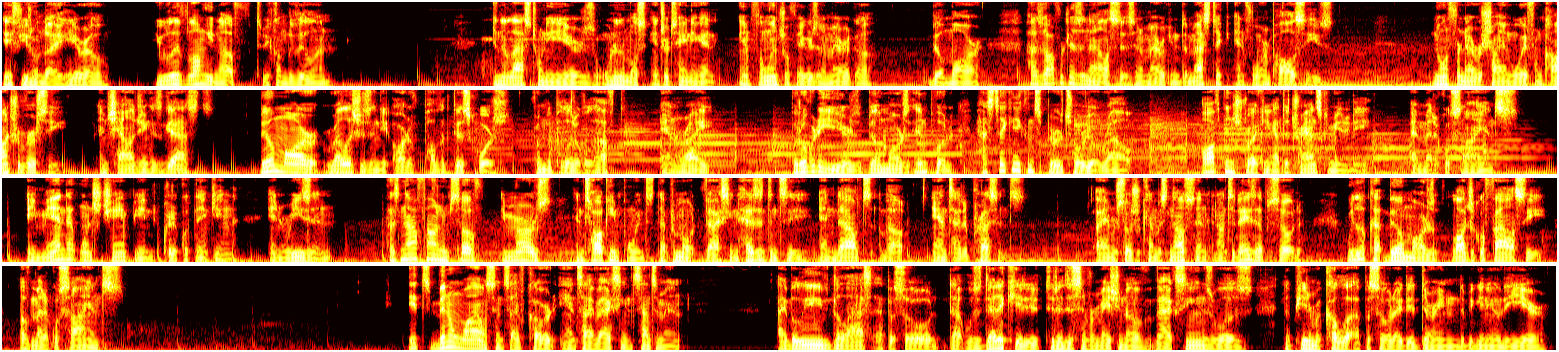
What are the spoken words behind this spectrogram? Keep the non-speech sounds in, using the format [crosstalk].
If you don't die a hero, you live long enough to become the villain. In the last 20 years, one of the most entertaining and influential figures in America, Bill Maher, has offered his analysis in American domestic and foreign policies. Known for never shying away from controversy and challenging his guests, Bill Maher relishes in the art of public discourse from the political left and right. But over the years, Bill Maher's input has taken a conspiratorial route, often striking at the trans community and medical science. A man that once championed critical thinking and reason has now found himself immersed in talking points that promote vaccine hesitancy and doubts about antidepressants. I am your social chemist Nelson, and on today's episode, we look at Bill Maher's logical fallacy of medical science. It's been a while since I've covered anti vaccine sentiment. I believe the last episode that was dedicated to the disinformation of vaccines was the Peter McCullough episode I did during the beginning of the year.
